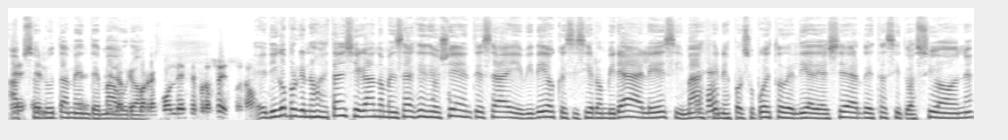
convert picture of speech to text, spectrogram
Absolutamente, lo que Mauro. corresponde a ese proceso, ¿no? Eh, digo porque nos están llegando mensajes de oyentes, hay videos que se hicieron virales, imágenes, por supuesto, del día de ayer de esta situación.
